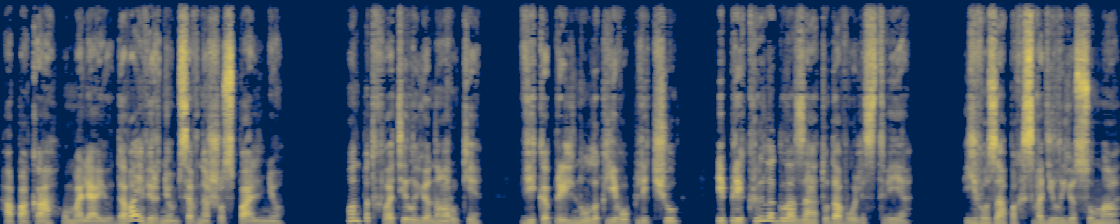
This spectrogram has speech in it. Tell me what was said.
А пока, умоляю, давай вернемся в нашу спальню». Он подхватил ее на руки, Вика прильнула к его плечу и прикрыла глаза от удовольствия. Его запах сводил ее с ума,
